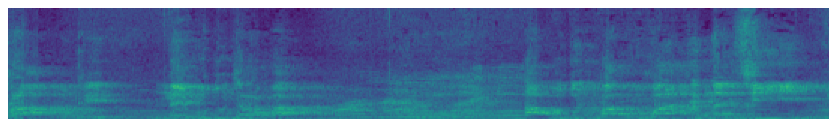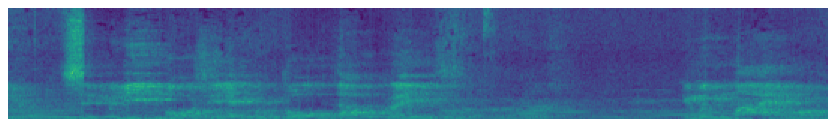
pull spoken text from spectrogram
правнуки не будуть рабами, а будуть панувати на цій землі Божій, яку Бог дав українцям. І ми маємо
